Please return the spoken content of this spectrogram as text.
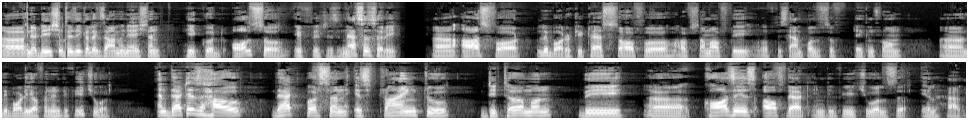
Uh, in addition to physical examination, he could also, if it is necessary, uh, ask for laboratory tests of uh, some of the samples taken from the body of an individual. And that is how that person is trying to determine the causes of that individual's ill health.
